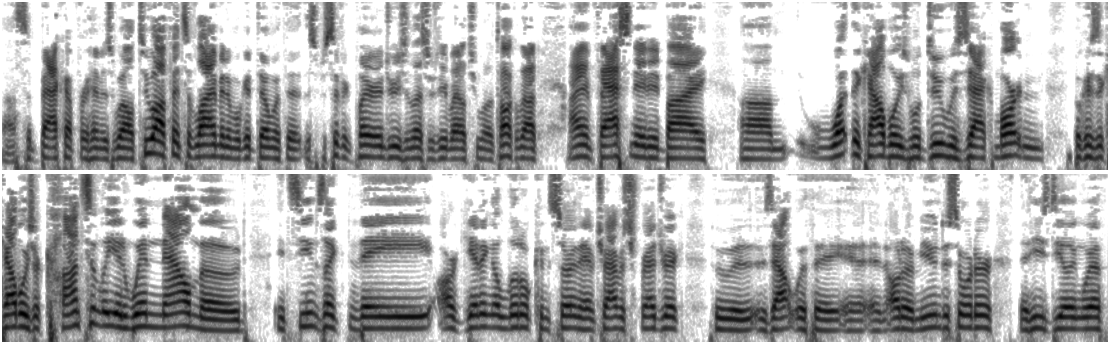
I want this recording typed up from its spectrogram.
uh, some backup for him as well. Two offensive linemen, and we'll get done with the, the, specific player injuries unless there's anybody else you want to talk about. I am fascinated by um, what the Cowboys will do with Zach Martin because the Cowboys are constantly in win now mode. It seems like they are getting a little concerned. They have Travis Frederick, who is out with a, an autoimmune disorder that he's dealing with.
